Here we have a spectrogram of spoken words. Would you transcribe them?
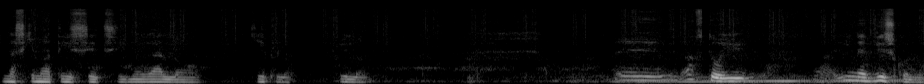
να σχηματίσεις έτσι μεγάλο κύκλο φίλων. Ε, αυτό είναι δύσκολο.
